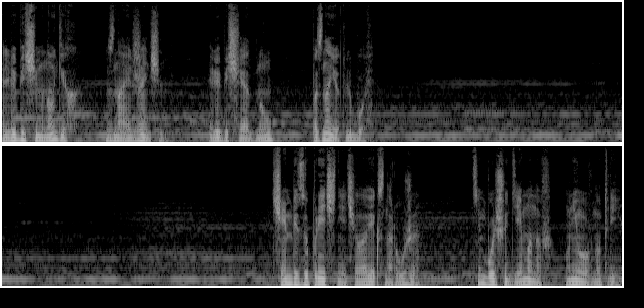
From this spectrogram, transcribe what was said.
Любящий многих знает женщин, любящий одну познает любовь. Чем безупречнее человек снаружи, тем больше демонов у него внутри.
